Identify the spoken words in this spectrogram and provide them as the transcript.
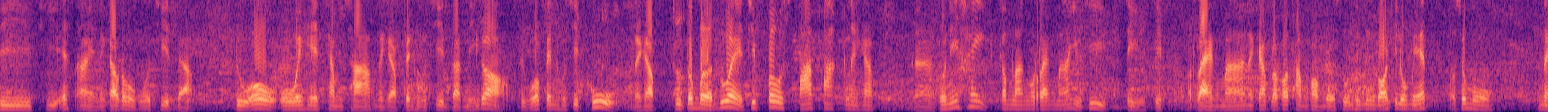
DTSI นะครับระบบหัวฉีดแบบ Dual Overhead Camshaft นะครับเป็นหัวฉีดแบบนี้ก็ถือว่าเป็นหัวฉีดคู่นะครับจุดระเบิดด้วย Triple Spark Plug นะครับอ่าตัวนี้ให้กำลังแรงม้าอยู่ที่ 40 แรงม้านะครับแล้วก็ทำความเร็ว0ถึง100 กิโลเมตรต่อชั่วโมงใน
